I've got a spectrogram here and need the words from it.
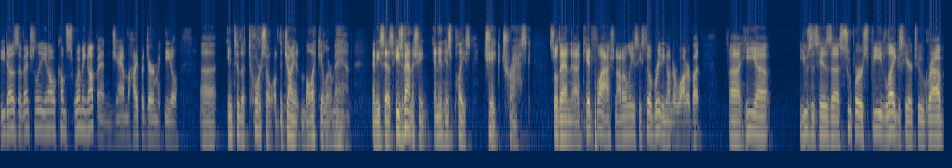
he does eventually, you know, come swimming up and jam the hypodermic needle uh, into the torso of the giant molecular man. And he says he's vanishing, and in his place, Jake Trask. So then, uh, Kid Flash, not only is he still breathing underwater, but uh, he uh, uses his uh, super speed legs here to grab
